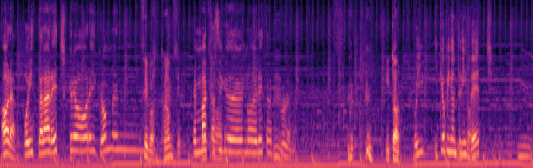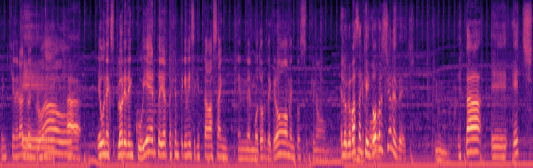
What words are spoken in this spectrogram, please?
Ahora, puedes instalar Edge, creo, ahora y Chrome en, Sí, pues, Chrome sí. en Mac, Eso- así que no deberéis tener Mm. problemas. Y Tor. Oye, ¿y qué opinión tenéis de Edge? Mm, En general lo he Eh, probado. ah, Es un Explorer encubierto, hay harta gente que me dice que está basada en, en el motor de Chrome, entonces que no. lo que pasa es que hay dos versiones de Edge. Mm, Está eh, Edge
